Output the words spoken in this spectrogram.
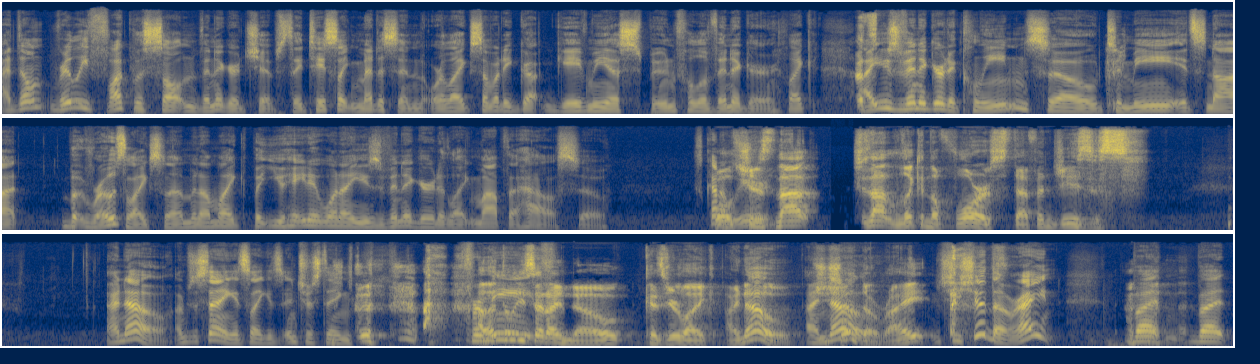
I don't really fuck with salt and vinegar chips. They taste like medicine, or like somebody got, gave me a spoonful of vinegar. Like I use vinegar to clean, so to me it's not. But Rose likes them, and I'm like, but you hate it when I use vinegar to like mop the house. So it's kind of Well, weird. she's not. She's not licking the floor, Stefan. Jesus. I know. I'm just saying. It's like it's interesting. For I like the way me- you said I know because you're like I know. I She know. should though, right? She should though, right? But but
